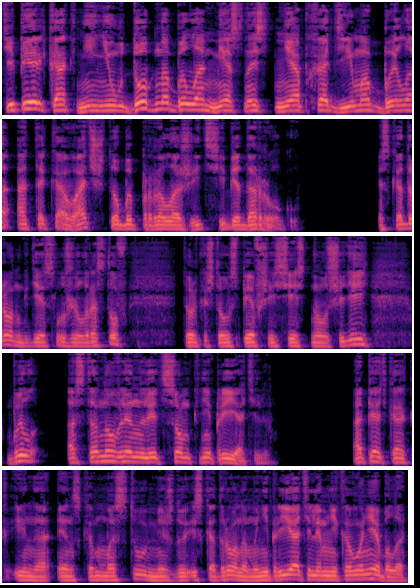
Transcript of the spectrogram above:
Теперь, как ни неудобно была местность, необходимо было атаковать, чтобы проложить себе дорогу. Эскадрон, где служил Ростов, только что успевший сесть на лошадей, был остановлен лицом к неприятелю. Опять, как и на Энском мосту, между эскадроном и неприятелем никого не было,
